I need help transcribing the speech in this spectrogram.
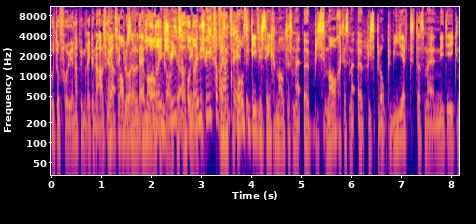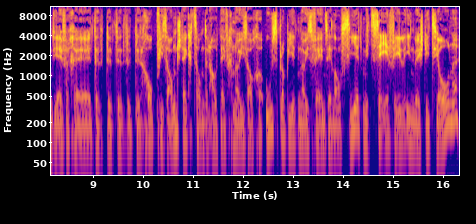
die du früher noch beim Regionalfernsehen ja, geschaut hast. Oder im Schweizer, oder im Schweizer also Fernsehen. Positiv ist sicher mal, dass man etwas macht, dass man etwas probiert, dass man nicht irgendwie einfach äh, den, den, den, den Kopf ins Angst steckt, sondern halt einfach neue Sachen ausprobiert, neues Fernsehen lanciert mit sehr vielen Investitionen.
